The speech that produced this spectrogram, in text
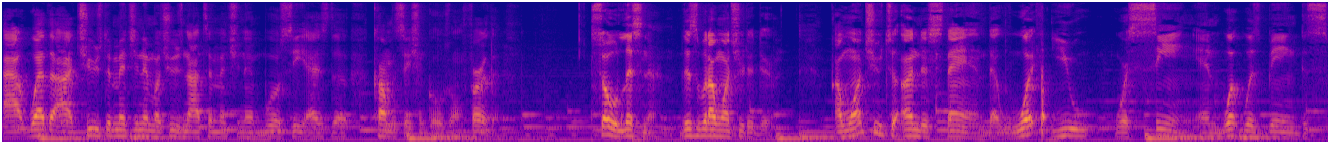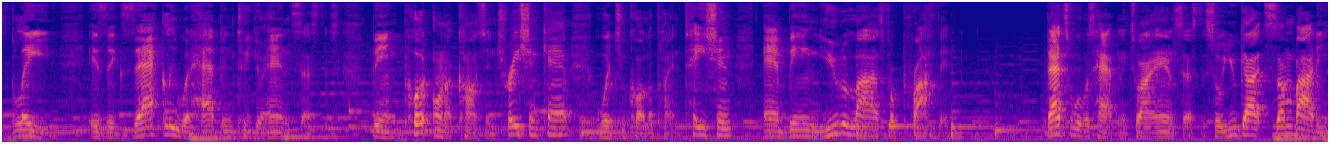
I, whether I choose to mention them or choose not to mention them, we'll see as the conversation goes on further. So, listener, this is what I want you to do. I want you to understand that what you were seeing and what was being displayed is exactly what happened to your ancestors being put on a concentration camp, what you call a plantation, and being utilized for profit. That's what was happening to our ancestors. So you got somebody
